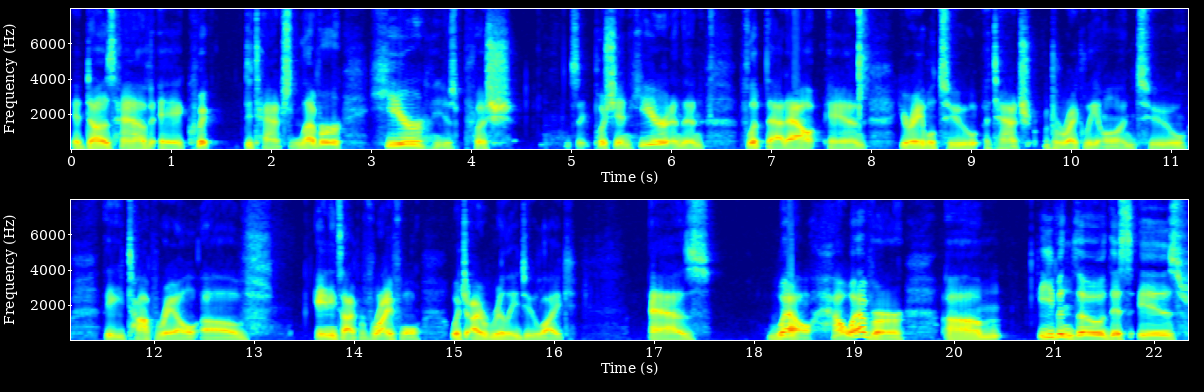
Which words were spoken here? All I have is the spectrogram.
It does have a quick detach lever here. You just push, say push in here and then flip that out and you're able to attach directly onto the top rail of any type of rifle, which I really do like as well. However, um, even though this is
